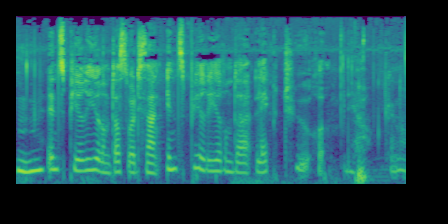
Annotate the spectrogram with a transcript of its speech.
mhm. inspirierend, das wollte ich sagen, inspirierender Lektüre. Ja, genau.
